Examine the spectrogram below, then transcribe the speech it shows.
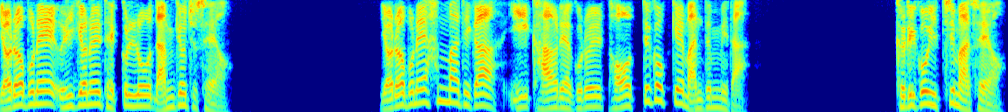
여러분의 의견을 댓글로 남겨주세요. 여러분의 한마디가 이 가을 야구를 더 뜨겁게 만듭니다. 그리고 잊지 마세요.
